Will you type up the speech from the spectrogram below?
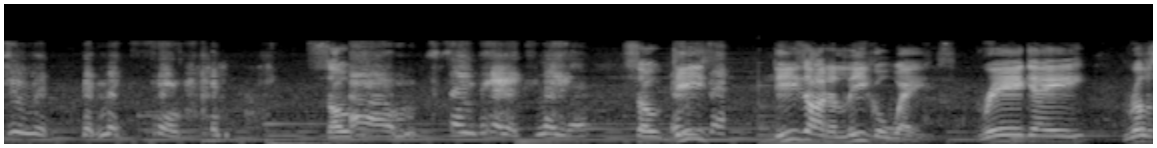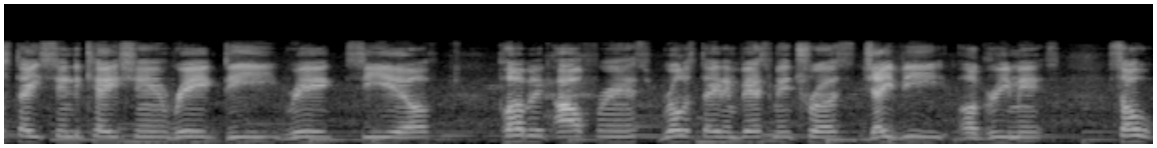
do it that makes sense and So um, save headaches later. so these these are the legal ways. Reg A, real estate syndication, Reg D, Reg CF, public offerings, real estate investment trust, JV agreements. So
